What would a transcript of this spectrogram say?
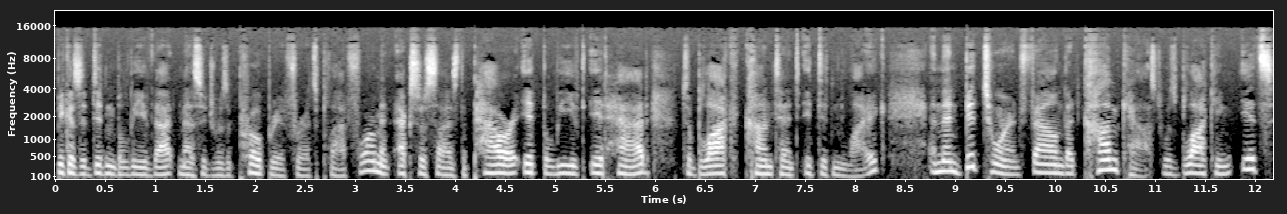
because it didn't believe that message was appropriate for its platform and exercised the power it believed it had to block content it didn't like like. And then BitTorrent found that Comcast was blocking its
